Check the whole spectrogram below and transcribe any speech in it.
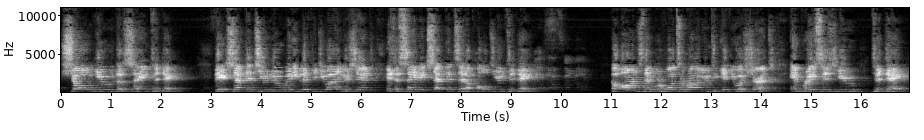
show you the same today. The acceptance you knew when he lifted you out of your sins is the same acceptance that upholds you today. The arms that were once around you to give you assurance embraces you today.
